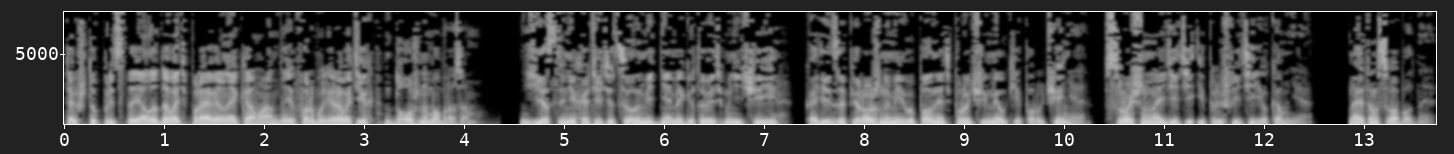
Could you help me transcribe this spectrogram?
так что предстояло давать правильные команды и формулировать их должным образом. Если не хотите целыми днями готовить маничаи, ходить за пирожными и выполнять прочие мелкие поручения, срочно найдите и пришлите ее ко мне. На этом свободны.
